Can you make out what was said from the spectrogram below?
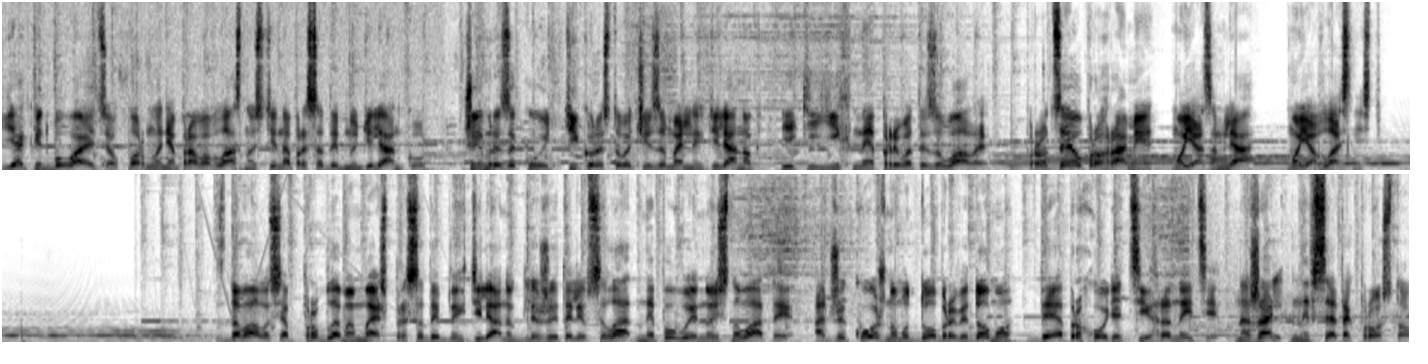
Як відбувається оформлення права власності на присадибну ділянку? Чим ризикують ті користувачі земельних ділянок, які їх не приватизували? Про це у програмі Моя земля, моя власність. Здавалося б, проблеми меж присадибних ділянок для жителів села не повинно існувати, адже кожному добре відомо, де проходять ці границі. На жаль, не все так просто.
